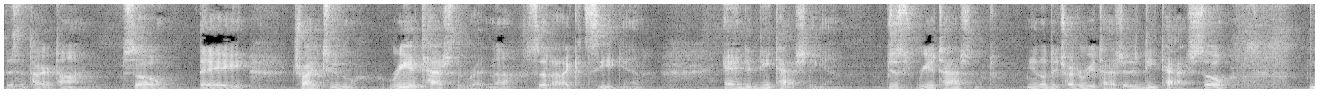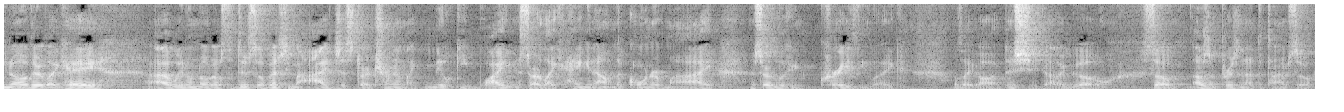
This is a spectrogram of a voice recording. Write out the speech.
this entire time." So they tried to reattach the retina so that I could see again, and it detached again. Just reattached. You know, they tried to reattach it, it detached. So, you know, they're like, "Hey." Uh, we don't know what else to do. So eventually, my eye just started turning like milky white and started like hanging out in the corner of my eye and started looking crazy. Like I was like, oh, this shit gotta go. So I was in prison at the time. So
